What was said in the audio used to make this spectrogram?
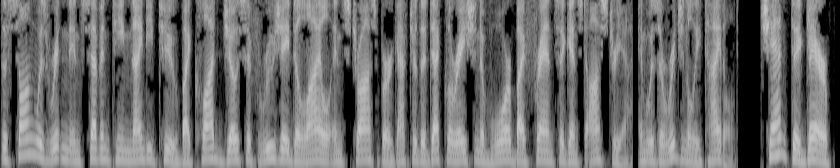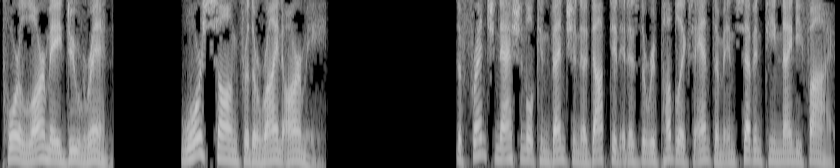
The song was written in 1792 by Claude-Joseph Rouget de Lisle in Strasbourg after the declaration of war by France against Austria, and was originally titled, Chant de guerre pour l'armée du Rhin, War Song for the Rhine Army. The French National Convention adopted it as the Republic's anthem in 1795.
